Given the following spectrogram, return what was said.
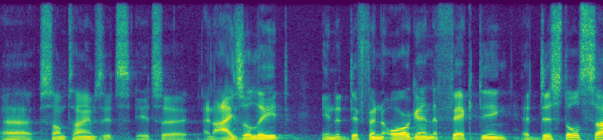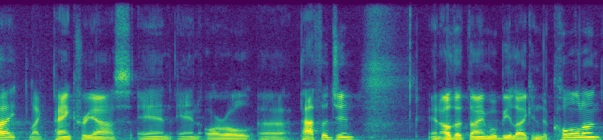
Uh, sometimes it's, it's a, an isolate in a different organ affecting a distal site, like pancreas and, and oral uh, pathogen. And other time will be like in the colon,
